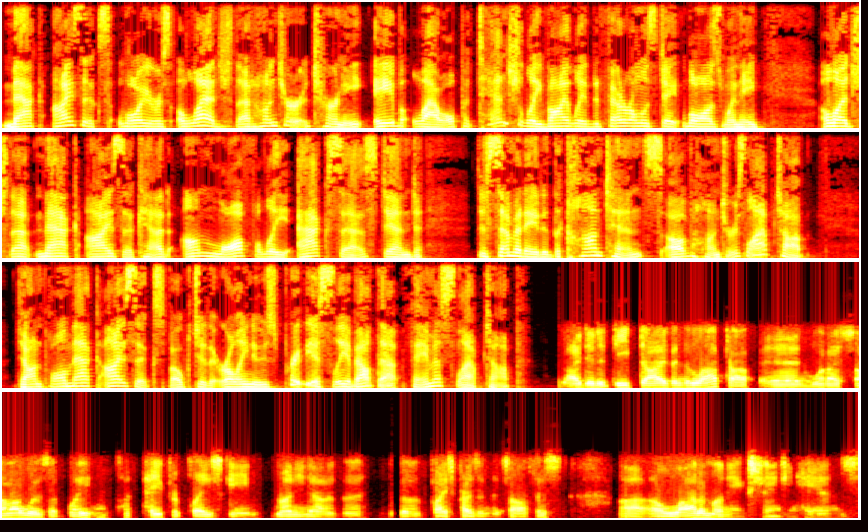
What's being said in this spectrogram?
Mac Isaac's lawyers allege that Hunter attorney Abbe Lowell potentially violated federal and state laws when he alleged that Mac Isaac had unlawfully accessed and disseminated the contents of Hunter's laptop. John Paul Mac Isaac spoke to the early news previously about that famous laptop. I did a deep dive into the laptop, and what I saw was a blatant pay for play scheme running out of the, the vice president's office uh, a lot of money exchanging hands,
